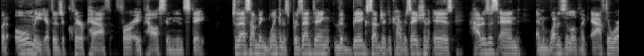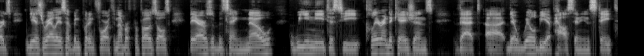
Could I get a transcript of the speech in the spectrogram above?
but only if there's a clear path for a Palestinian state. So that's something Blinken is presenting. The big subject of conversation is how does this end and what does it look like afterwards? The Israelis have been putting forth a number of proposals. The Arabs have been saying no. We need to see clear indications that uh, there will be a Palestinian state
